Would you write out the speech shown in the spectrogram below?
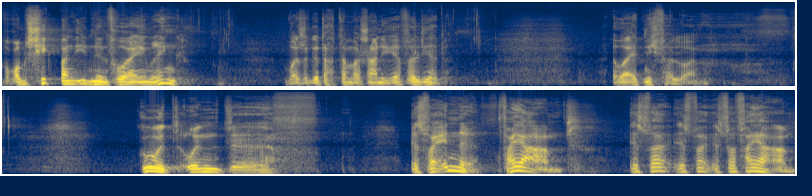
Warum schickt man ihn denn vorher im Ring? Weil sie gedacht haben, wahrscheinlich er verliert. Aber er hat nicht verloren. Gut, und äh, es war Ende, Feierabend. Es war, es war, es war Feierabend.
